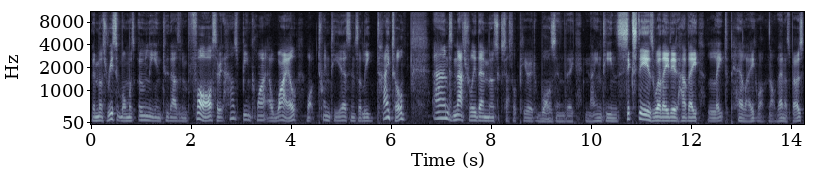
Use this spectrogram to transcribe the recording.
the most recent one was only in 2004, so it has been quite a while, what, 20 years since the league title, and naturally their most successful period was in the 1960s, where they did have a late Pele, well, not then, I suppose,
